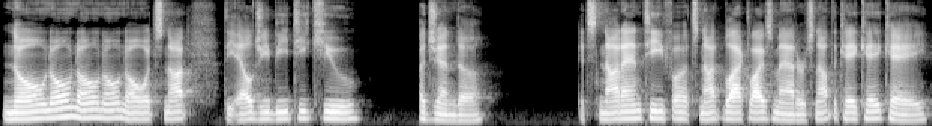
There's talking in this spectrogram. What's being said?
No, no, no, no, no. It's not the LGBTQ agenda. It's not Antifa. It's not Black Lives Matter. It's not the KKK.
